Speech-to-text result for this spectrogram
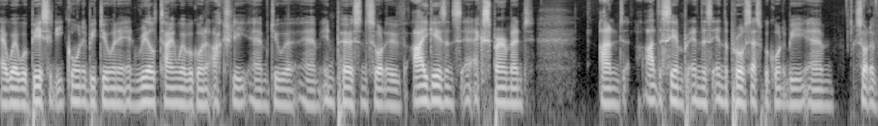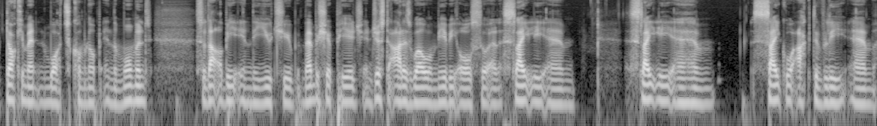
uh, where we're basically going to be doing it in real time, where we're going to actually um, do a um, in-person sort of eye gazing uh, experiment, and at the same in this in the process, we're going to be um, sort of documenting what's coming up in the moment. So that'll be in the YouTube membership page, and just to add as well, we're maybe also a slightly um, slightly um, psychoactively um,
